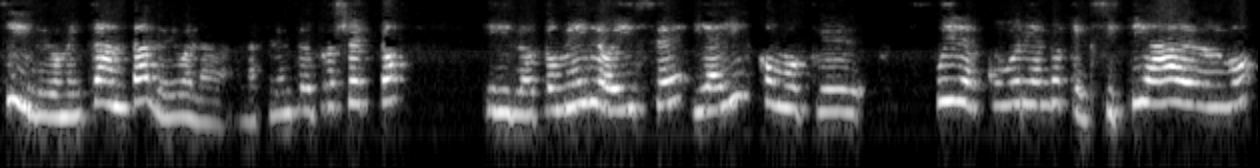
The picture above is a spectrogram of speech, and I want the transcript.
sí, le digo, me encanta, le digo a la, gerente del proyecto, y lo tomé y lo hice, y ahí como que fui descubriendo que existía algo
